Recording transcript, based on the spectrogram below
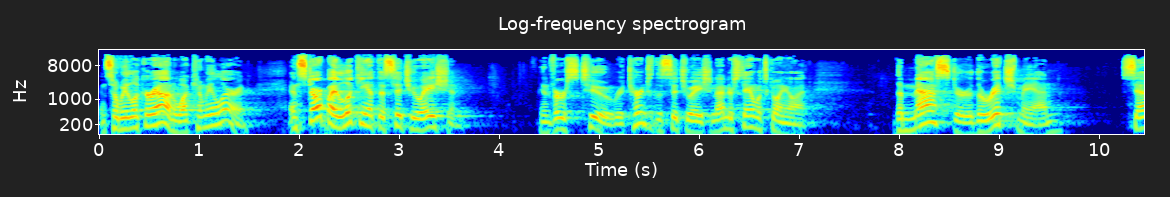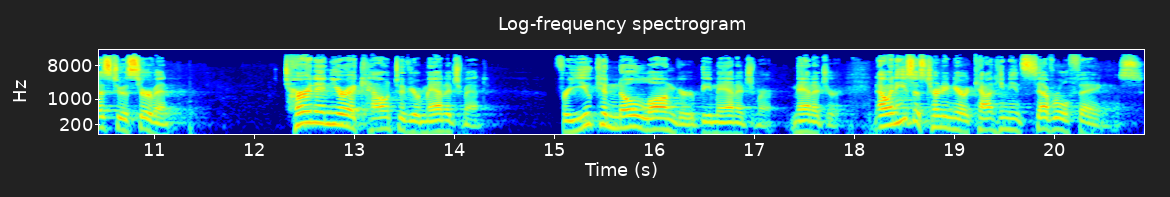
And so we look around. What can we learn? And start by looking at the situation in verse 2, return to the situation, understand what's going on. The master, the rich man, says to his servant, Turn in your account of your management, for you can no longer be manager. Now, when he says turn in your account, he means several things.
